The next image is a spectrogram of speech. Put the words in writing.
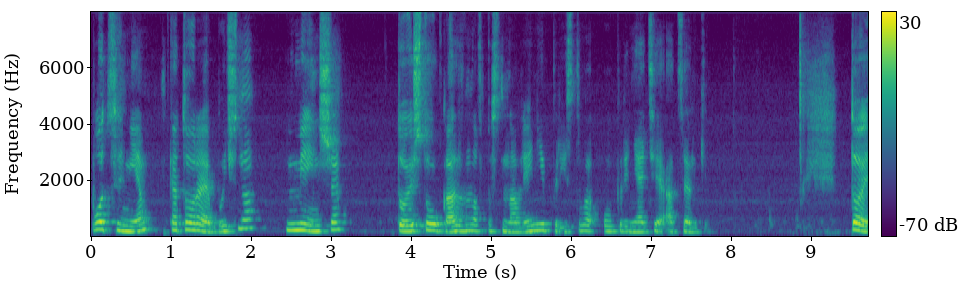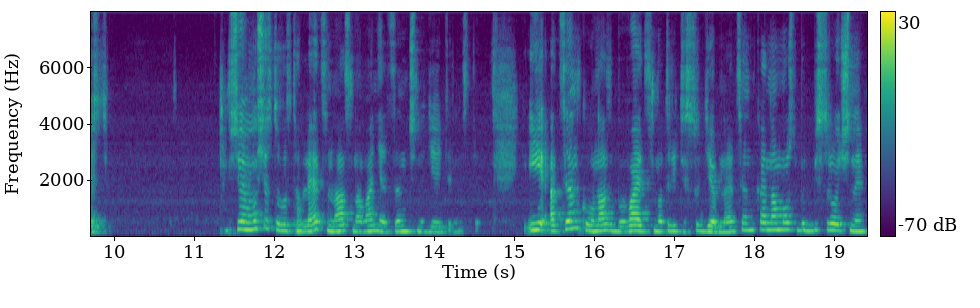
по цене, которая обычно меньше той, что указано в постановлении пристава о принятии оценки. То есть все имущество выставляется на основании оценочной деятельности. И оценка у нас бывает, смотрите, судебная оценка, она может быть бессрочной,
